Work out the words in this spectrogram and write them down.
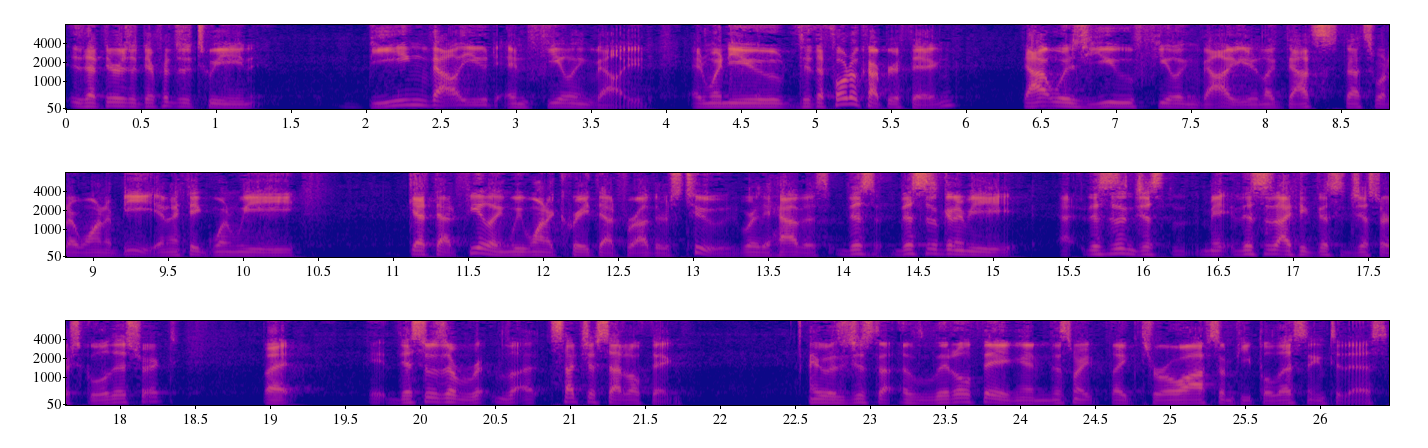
is that there is a difference between being valued and feeling valued. And when you did the photocopier thing, that was you feeling valued, and like that's that's what I want to be. And I think when we get that feeling, we want to create that for others too, where they have this. This this is going to be. This isn't just. This is. I think this is just our school district, but this was a such a subtle thing it was just a, a, little thing, and this might like throw off some people listening to this.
